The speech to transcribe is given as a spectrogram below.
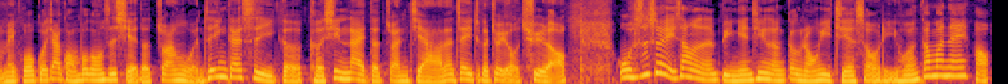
美国国家广播公司写的专文，这应该是一个可信赖的专家。那这这个就有趣了哦，五十岁以上的人比年轻人更容易接受离婚，干嘛呢？好。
